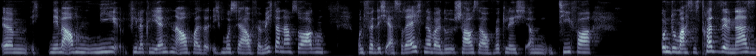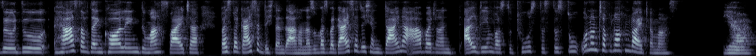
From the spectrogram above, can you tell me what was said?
Ähm, ich nehme auch nie viele Klienten auf, weil ich muss ja auch für mich danach sorgen und für dich erst recht, ne, weil du schaust ja auch wirklich ähm, tiefer und du machst es trotzdem, ne? Also du, du hörst auf dein Calling, du machst weiter. Was begeistert dich dann daran? Also was begeistert dich an deiner Arbeit und an all dem, was du tust, dass, dass du ununterbrochen weitermachst? Ja,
